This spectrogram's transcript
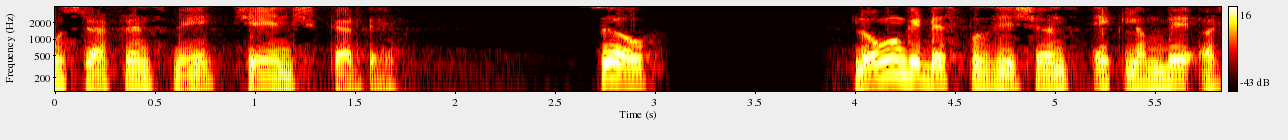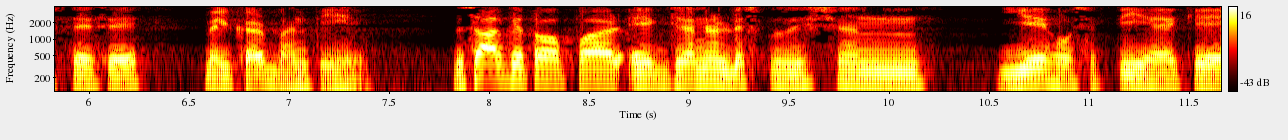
اس ریفرنس میں چینج کر دیں سو so, لوگوں کی ڈسپوزیشن ایک لمبے عرصے سے مل کر بنتی ہیں مثال کے طور پر ایک جنرل ڈسپوزیشن یہ ہو سکتی ہے کہ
